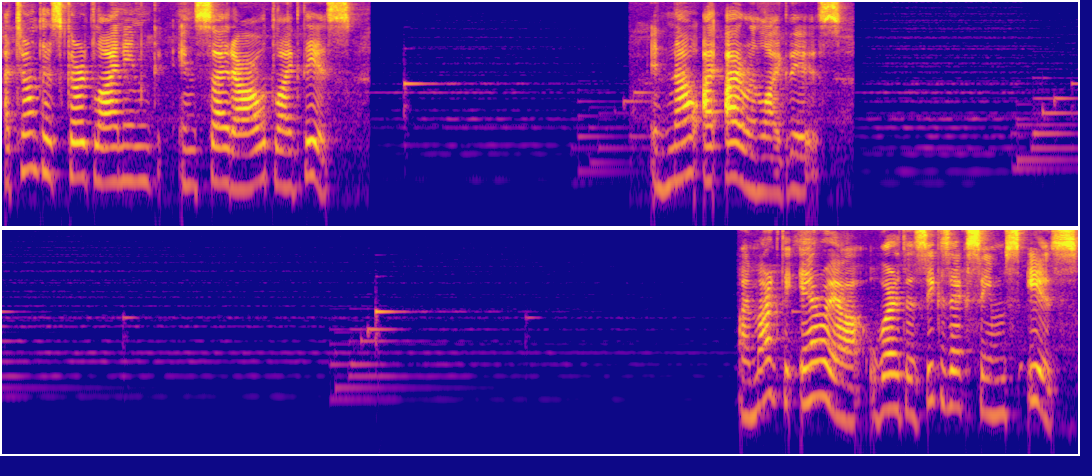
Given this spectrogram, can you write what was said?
I turn the skirt lining inside out like this. And now I iron like this. I mark the area where the zigzag seams is.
